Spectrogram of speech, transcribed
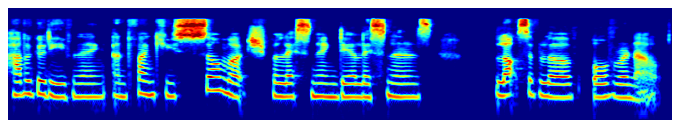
have a good evening and thank you so much for listening, dear listeners. Lots of love over and out.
